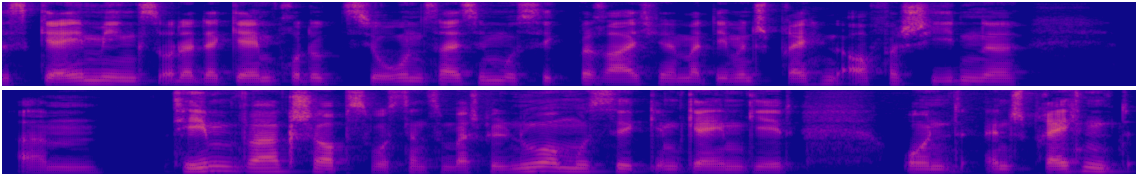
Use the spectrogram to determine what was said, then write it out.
des Gamings oder der Gameproduktion, sei es im Musikbereich. Wir haben ja dementsprechend auch verschiedene ähm, Themenworkshops, wo es dann zum Beispiel nur um Musik im Game geht. Und entsprechend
